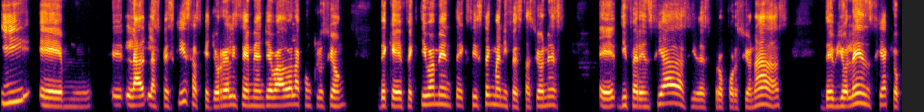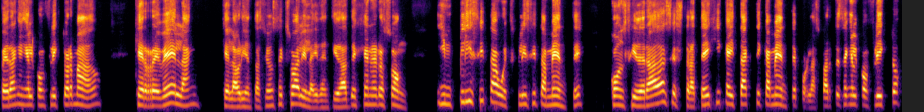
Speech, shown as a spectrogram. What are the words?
y em, eh, las pesquisas que yo realicé me han llevado a la conclusión de que efectivamente existen manifestaciones eh, diferenciadas y desproporcionadas de violencia que operan en el conflicto armado, que revelan que la orientación sexual y la identidad de género son implícita o explícitamente consideradas estratégica y tácticamente por las partes en el conflicto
